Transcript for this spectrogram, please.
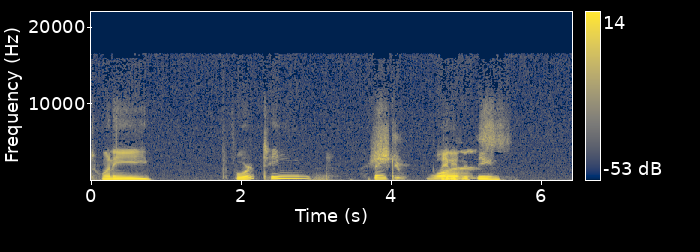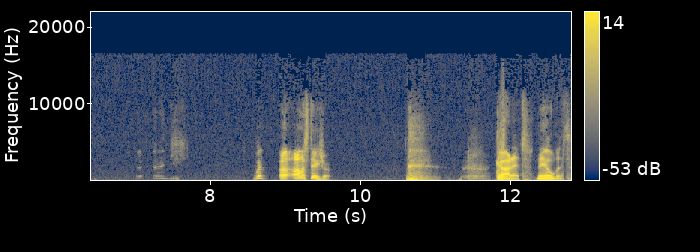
2014, I think. She was, Maybe 15. What? Uh, Anastasia. Got it. Nailed it.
